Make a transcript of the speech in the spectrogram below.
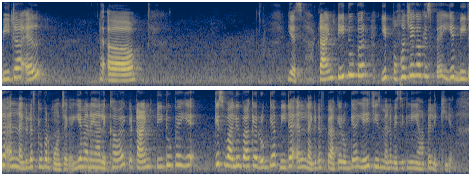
beta L yes time T two पर ये पहुंचेगा किस पे? ये बीटा एल नेगेटिव के ऊपर पहुंचेगा। ये मैंने यहाँ लिखा हुआ है कि टाइम टी टू पे ये किस वैल्यू पे आके रुक गया? बीटा एल नेगेटिव पे आके रुक गया। यही चीज़ मैंने बेसिकली यहाँ पे लिखी है।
